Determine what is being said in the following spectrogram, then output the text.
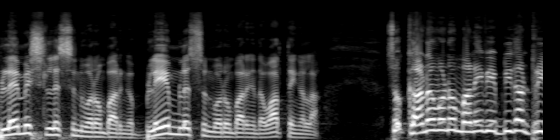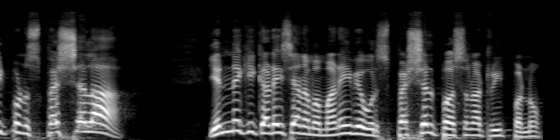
பிளெமிஷ்லெஸ்ன்னு வரும் பாருங்கள் பிளேம்லெஸ்ன்னு வரும் பாருங்க இந்த வார்த்தைங்கள்லாம். ஸோ கணவனும் மனைவி எப்படி தான் ட்ரீட் பண்ணும்? ஸ்பெஷலாக என்னைக்கு கடைசியாக நம்ம மனைவியை ஒரு ஸ்பெஷல் பர்சனாக ட்ரீட் பண்ணோம்?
